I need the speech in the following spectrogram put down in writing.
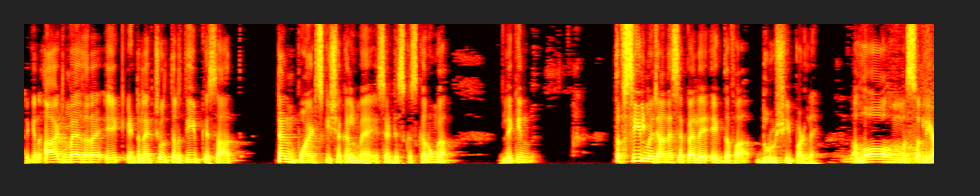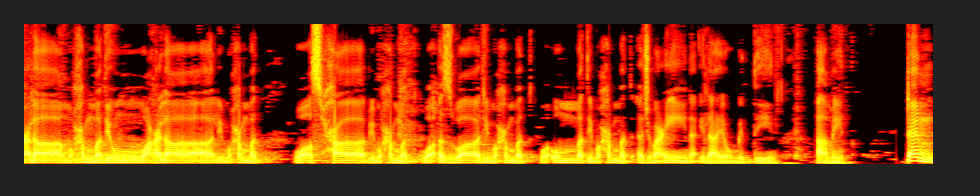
لیکن آج میں ذرا ایک انٹلیکچوئل ترتیب کے ساتھ ٹین پوائنٹس کی شکل میں اسے ڈسکس کروں گا۔ لیکن تفصیل میں جانے سے پہلے ایک دفعہ دروشی پڑھ لیں۔ اللہ صلی علی محمد آل محمد۔ و اصحاب محمد و ازواج محمد و امت محمد اجمعین یوم الدین آمین. ٹین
